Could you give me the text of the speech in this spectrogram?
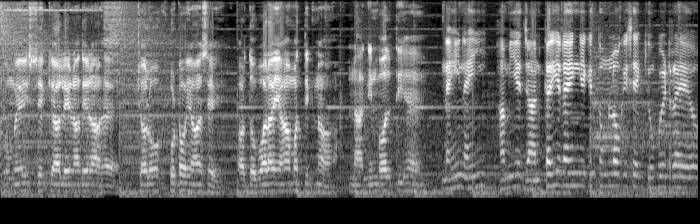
तुम्हें इससे क्या लेना देना है? चलो फुटो यहाँ से और दोबारा यहाँ मत दिखना। नागिन बोलती है नहीं नहीं हम ये जानकर ही रहेंगे कि तुम लोग इसे क्यों पीट रहे हो।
